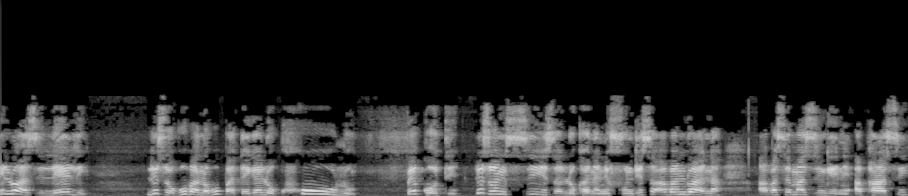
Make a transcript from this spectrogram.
ilwazi leli lizokuba nobubhadekelo khulu begodi lizonisiza lokhana nifundisa abantwana abasemazingeni aphasi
